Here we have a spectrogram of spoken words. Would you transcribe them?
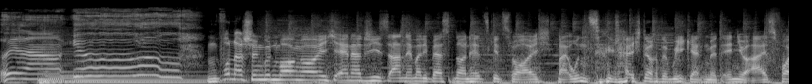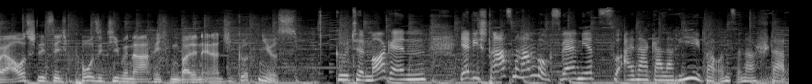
without you. Einen wunderschönen guten Morgen euch. Energy ist an. Immer die besten neuen Hits gibt's für euch. Bei uns gleich noch The Weekend mit In Your Eyes. Vorher ausschließlich positive Nachrichten bei den Energy Good News. Guten Morgen. Ja, die Straßen Hamburgs werden jetzt zu einer Galerie bei uns in der Stadt.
